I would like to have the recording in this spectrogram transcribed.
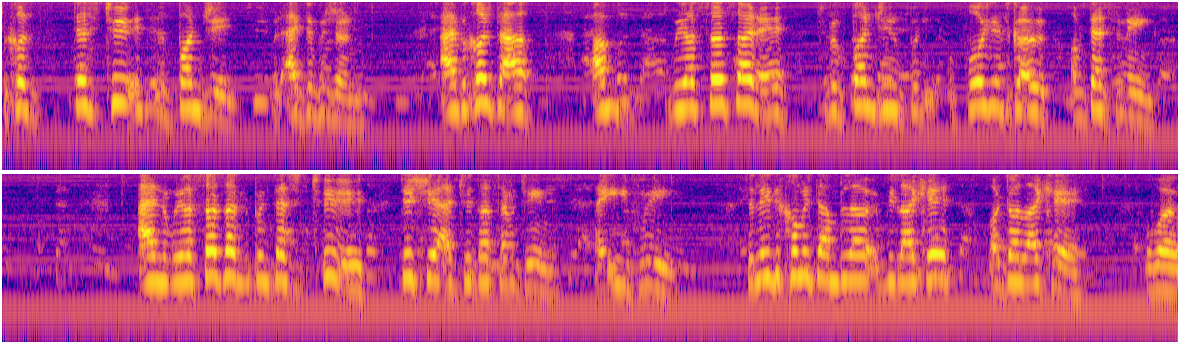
because there's two in Bungie with Activision. And because now, um, we are so excited to be Bungie four years ago of Destiny. And we are so excited to bring Destiny 2 this year at 2017 at E3. So leave a comment down below if you like it or don't like it. Well,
